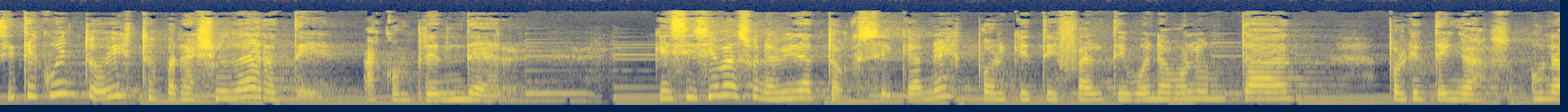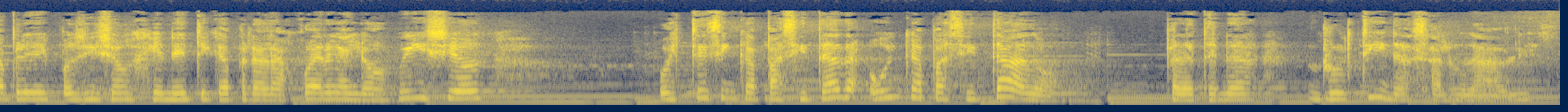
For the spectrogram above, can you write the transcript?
Si te cuento esto para ayudarte a comprender que si llevas una vida tóxica no es porque te falte buena voluntad, porque tengas una predisposición genética para la juerga y los vicios, o estés incapacitada o incapacitado para tener rutinas saludables.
